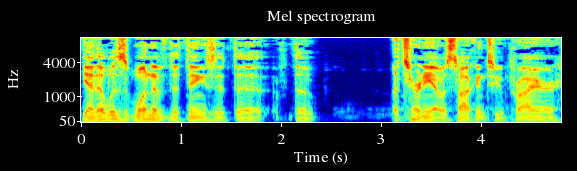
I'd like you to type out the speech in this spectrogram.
Yeah, that was one of the things that the the attorney I was talking to prior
